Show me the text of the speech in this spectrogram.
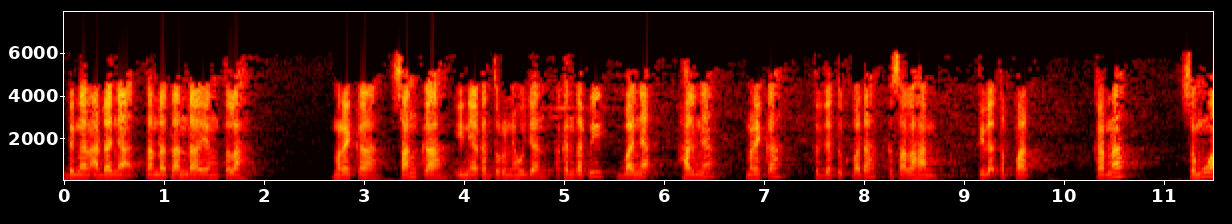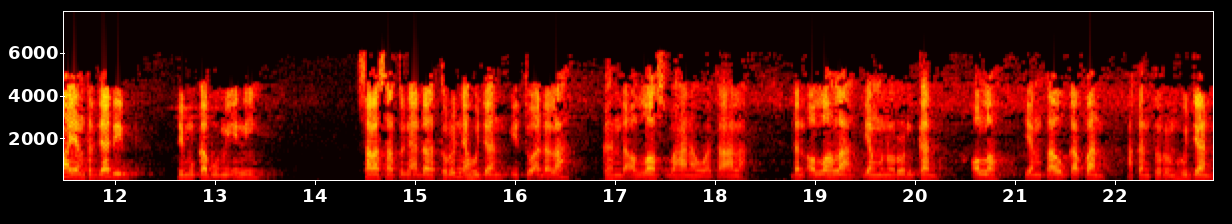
dengan adanya tanda-tanda yang telah mereka sangka ini akan turunnya hujan, akan tapi banyak halnya mereka terjatuh kepada kesalahan, tidak tepat. Karena semua yang terjadi di muka bumi ini salah satunya adalah turunnya hujan itu adalah kehendak Allah Subhanahu wa taala. Dan Allah lah yang menurunkan, Allah yang tahu kapan akan turun hujan.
